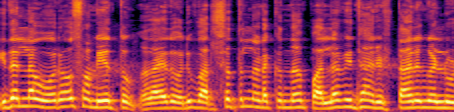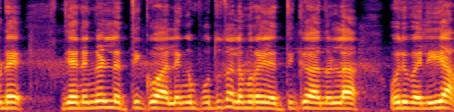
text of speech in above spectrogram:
ഇതെല്ലാം ഓരോ സമയത്തും അതായത് ഒരു വർഷത്തിൽ നടക്കുന്ന പലവിധ അനുഷ്ഠാനങ്ങളിലൂടെ ജനങ്ങളിൽ എത്തിക്കുക അല്ലെങ്കിൽ പുതുതലമുറയിൽ എത്തിക്കുക എന്നുള്ള ഒരു വലിയ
